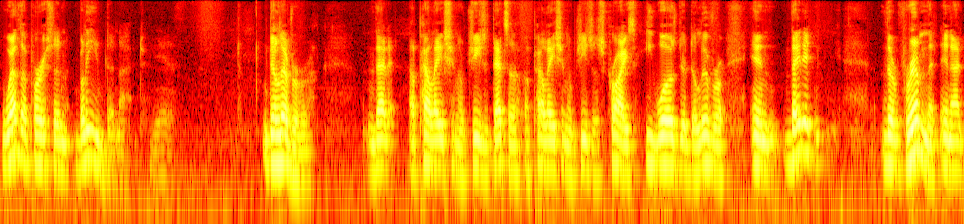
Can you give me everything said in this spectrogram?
whether a person believed or not. Yes. Deliverer. That appellation of Jesus. That's a appellation of Jesus Christ. He was the deliverer, and they didn't. The remnant, and I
